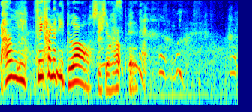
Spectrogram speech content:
How many? Think how many glasses are up here. there for weeks. Like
